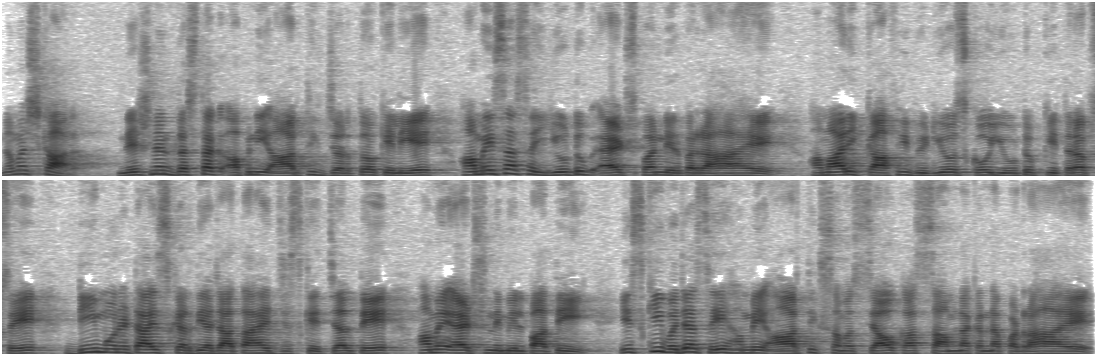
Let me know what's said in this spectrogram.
नमस्कार नेशनल दस्तक अपनी आर्थिक जरूरतों के लिए हमेशा से यूट्यूब एड्स पर निर्भर रहा है। हमारी काफ़ी वीडियोस को यूट्यूब की तरफ़ से डीमोनेटाइज कर दिया जाता है, जिसके चलते हमें एड्स नहीं मिल पाती। इसकी वजह से हमें आर्थिक समस्याओं का सामना करना पड़ रहा है।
